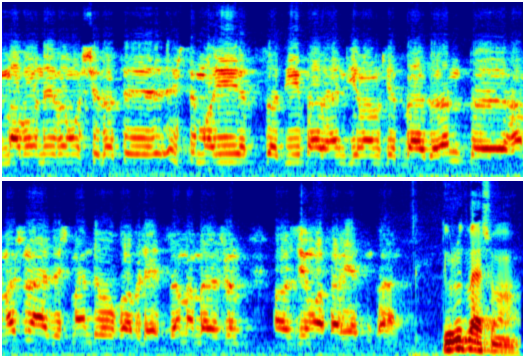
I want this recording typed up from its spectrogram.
موانع و مشکلات اجتماعی اقتصادی فرهنگی مملکت بردارن همشون ارزشمند و قابل احترام. من براشون آرزوی موفقیت می‌کنم. درود بر شما.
